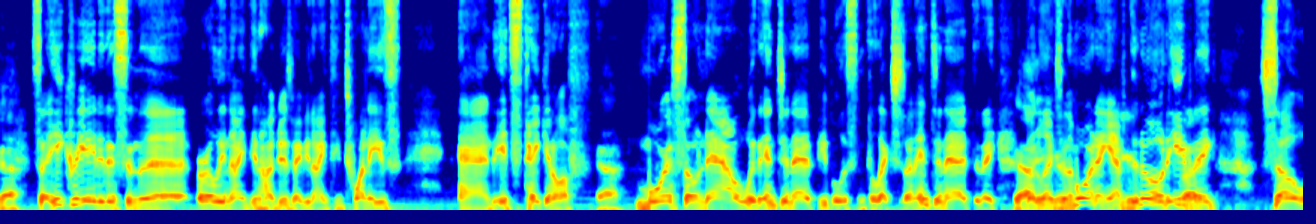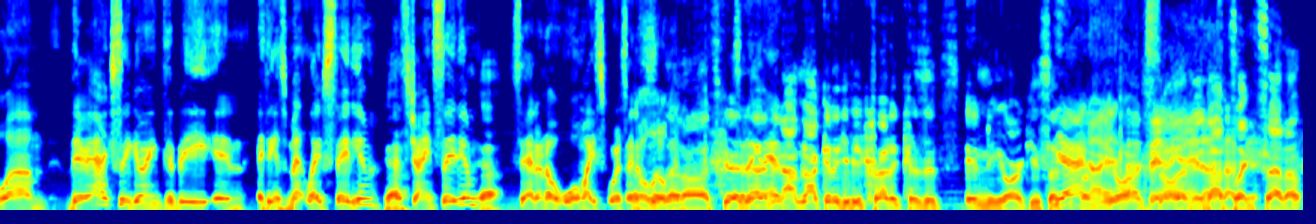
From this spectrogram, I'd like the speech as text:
Yeah. So he created this in the early 1900s, maybe 1920s, and it's taken off. Yeah. More so now with internet, people listen to lectures on internet, and they Yeah, go to lectures in the morning, you can- afternoon, evening. right. So um, they're actually going to be in, I think it's MetLife Stadium. Yeah. That's Giant Stadium. Yeah. See, I don't know all my sports. I know a little no, bit. No, that's good. So I mean, have- I'm not going to give you credit because it's in New York. You said Yeah, you're from know, New York, fair. so Yeah, I mean it's that's like fair. setup.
